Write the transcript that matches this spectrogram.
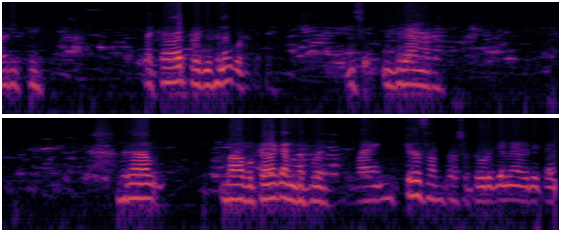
അവർക്ക് തക്കതായ പ്രതിഫലം കൊടുക്കട്ടെ. ഇതിലാന്നറിയാം ഇവരാ ബാബുക്കളെ കണ്ടപ്പോൾ ഭയങ്കര സന്തോഷത്തോടെ തന്നെ അവർ കൈ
